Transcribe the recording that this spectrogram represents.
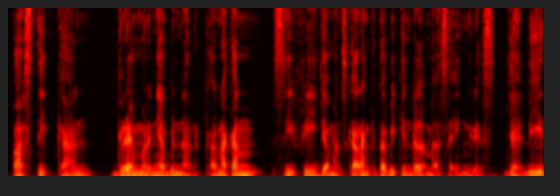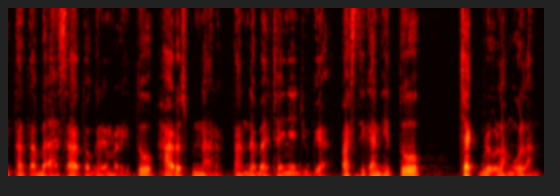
pastikan grammarnya benar. Karena kan CV zaman sekarang kita bikin dalam bahasa Inggris. Jadi tata bahasa atau grammar itu harus benar. Tanda bacanya juga. Pastikan itu cek berulang-ulang.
